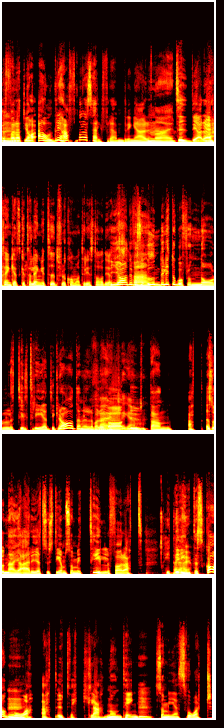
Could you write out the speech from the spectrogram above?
Mm. för att jag har aldrig haft några cellförändringar Nej. tidigare. Man tänker att det ska ta längre tid för att komma till det stadiet. Ja, det var Ja. så underligt att gå från noll till tredje graden, eller vad det var, Verkligen. utan att, alltså när jag är i ett system som är till för att Hitta det det inte ska gå Mm. att utveckla någonting Mm. som är svårt,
